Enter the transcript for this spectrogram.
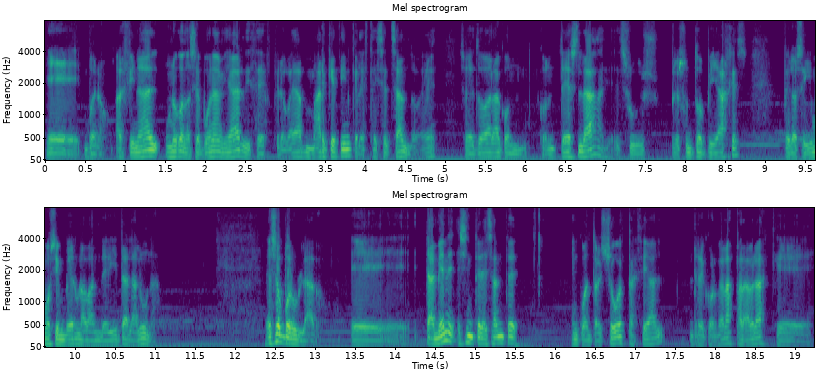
Eh, bueno, al final uno cuando se pone a mirar dice, pero vaya marketing que le estáis echando, ¿eh? sobre todo ahora con, con Tesla, eh, sus presuntos viajes, pero seguimos sin ver una banderita en la Luna. Eso por un lado. Eh, también es interesante en cuanto al show espacial recordar las palabras que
